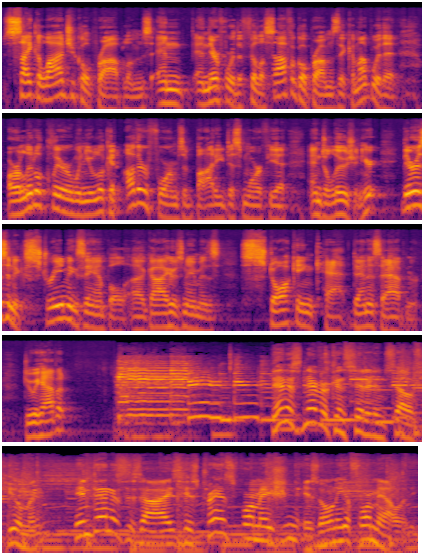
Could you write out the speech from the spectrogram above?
psychological problems and, and therefore the philosophical problems that come up with it are a little clearer when you look at other forms of body dysmorphia and delusion. Here, there is an extreme example, a guy whose name is Stalking Cat, Dennis Avner. Do we have it? Dennis never considered himself human. In Dennis's eyes, his transformation is only a formality.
